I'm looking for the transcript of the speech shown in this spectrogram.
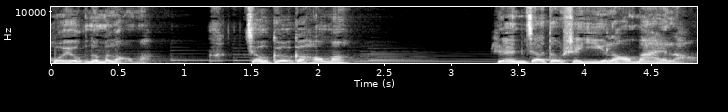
我有那么老吗？叫哥哥好吗？人家都是倚老卖老，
